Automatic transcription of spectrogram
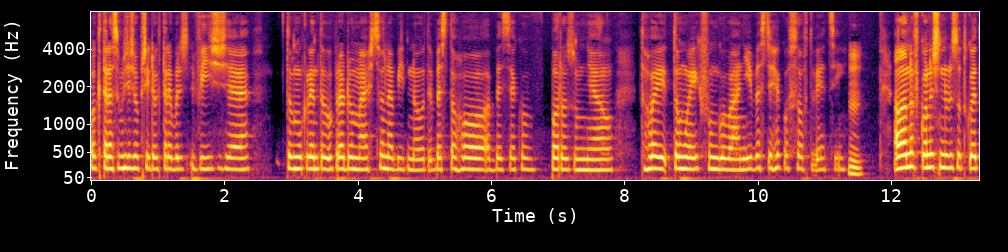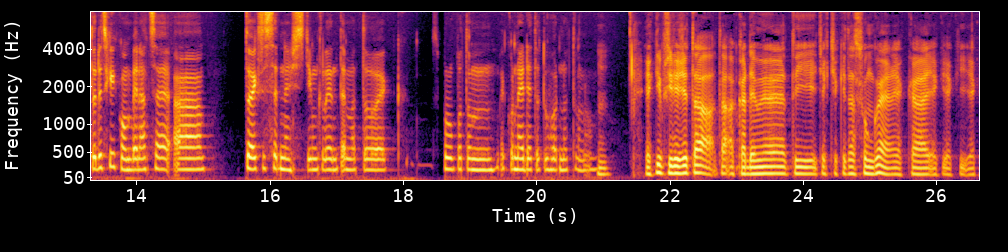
o které se můžeš opřít, o které budeš, víš, že tomu klientu opravdu máš co nabídnout, i bez toho, abys jako porozuměl toho, tomu jejich fungování, bez těch jako soft věcí. Hmm. Ale ono v konečném důsledku je to vždycky kombinace a to, jak si sedneš s tím klientem a to, jak spolu potom jako najdete tu hodnotu. No. Hmm. Jak ti přijde, že ta, ta akademie tý, těch Čekytas funguje? Jak, jak, jak, jak,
